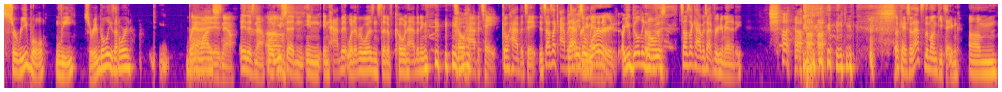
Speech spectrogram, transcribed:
cerebrally cerebrally is that a word? Brain Yeah, wise, it is now. It is now. Well, you Um, said in, in inhabit whatever it was instead of co-inhabiting. Cohabitate. Cohabitate. It sounds like habitat That is for a humanity. word. Are you building homes? it sounds like habitat for humanity. Shut up. okay, so that's the monkey thing. Um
